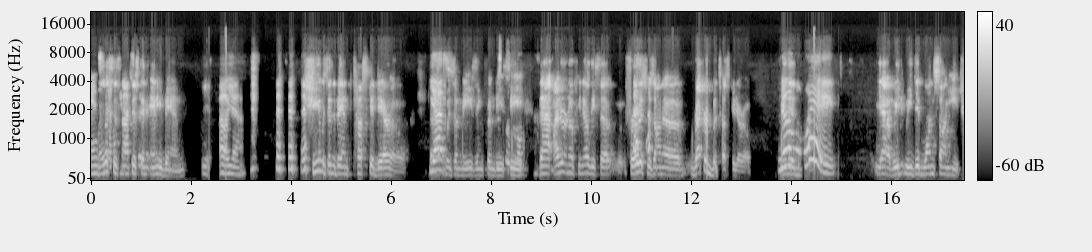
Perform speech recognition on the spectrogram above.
and Melissa's not just in any band. Yeah. Oh yeah. she was in the band Tuscadero that yes. was amazing from DC. That I don't know if you know, Lisa. Frodus was on a record with Tuscadero. We no did, way. Yeah, we we did one song each.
